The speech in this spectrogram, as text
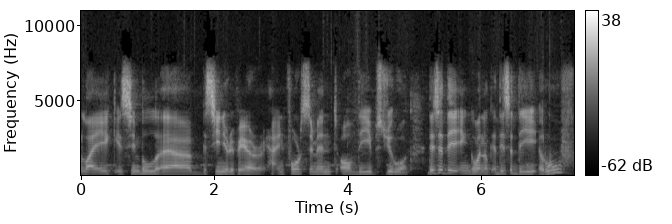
like a simple uh, Bassini repair enforcement of the posterior wall this is the inguinal this is the roof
